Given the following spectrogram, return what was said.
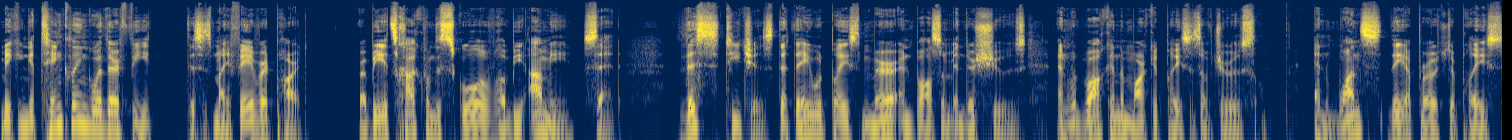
Making a tinkling with their feet, this is my favorite part. Rabbi Yitzchak from the school of Rabbi Ami said, this teaches that they would place myrrh and balsam in their shoes and would walk in the marketplaces of Jerusalem. And once they approached a place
